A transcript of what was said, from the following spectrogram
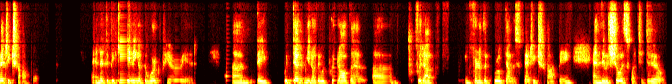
veggie chopper. And at the beginning of the work period, um, they would, you know, they would put all the um, food up in front of the group that was veggie chopping, and they would show us what to do.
